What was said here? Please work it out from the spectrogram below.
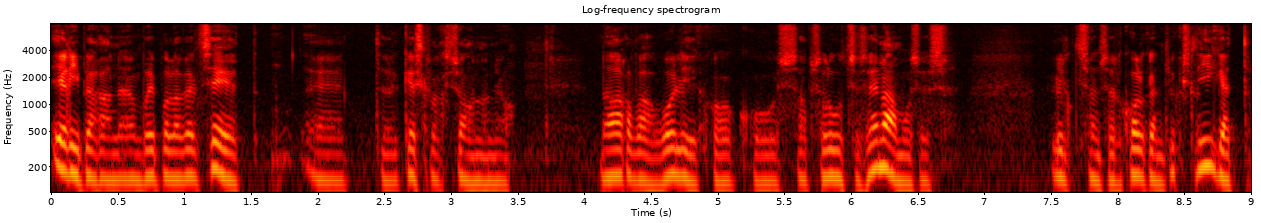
eripärane on võib-olla veel see, et, et keskfraktsioon on ju Narva volikogus absoluutses enamuses üldse on seal kolmkümmend üks liiget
